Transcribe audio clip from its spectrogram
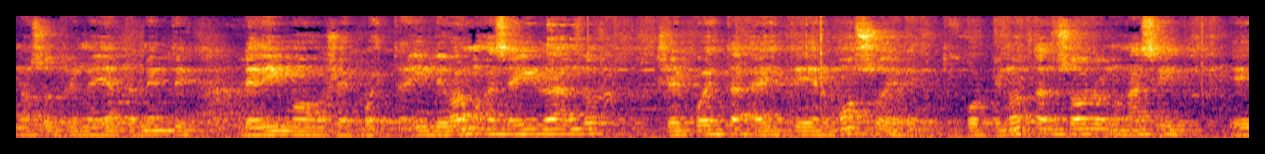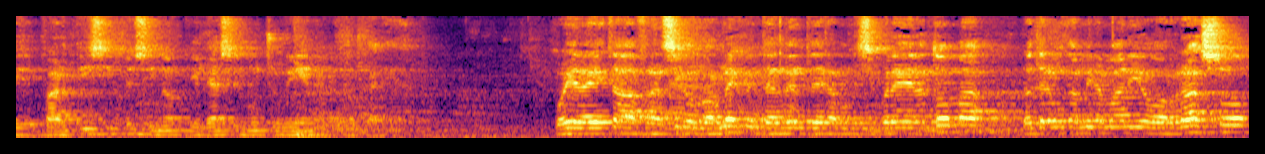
nosotros inmediatamente le dimos respuesta y le vamos a seguir dando respuesta a este hermoso evento, porque no tan solo nos hace eh, partícipes, sino que le hace mucho bien a la localidad. Muy bien, ahí está Francisco Cornejo, intendente de la Municipalidad de La Toma. Lo tenemos también a Mario Razo,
